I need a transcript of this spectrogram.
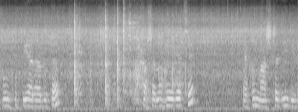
ফুলকপি আর আলুটা কষানো হয়ে গেছে। এখন মাছটা দিয়ে দিব।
